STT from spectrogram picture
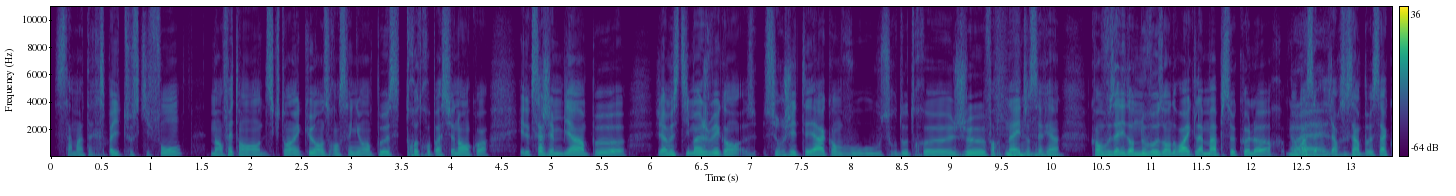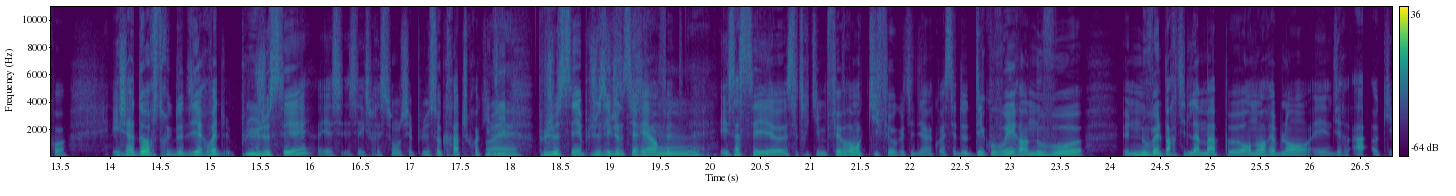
ça m'intéresse pas du tout ce qu'ils font, mais en fait, en discutant avec eux, en se renseignant un peu, c'est trop trop passionnant, quoi. Et donc ça, j'aime bien un peu. euh, J'ai un peu cette image, vous voyez, quand sur GTA, quand vous ou sur d'autres euh, jeux, Fortnite, j'en sais rien, quand vous allez dans de nouveaux endroits et que la map se colore, moi, j'ai l'impression que c'est un peu ça, quoi. Et j'adore ce truc de dire, en fait, plus je sais, et c'est l'expression, je sais plus, Socrate, je crois, qui dit, plus je sais, plus je sais que je ne sais rien, en fait. Mm. Ouais. Et ça, c'est euh, c'est le truc qui me fait vraiment kiffer au quotidien, quoi. C'est de découvrir un nouveau, une nouvelle partie de la map en noir et blanc et dire, ah, ok,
